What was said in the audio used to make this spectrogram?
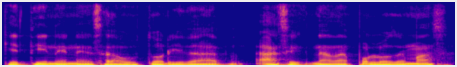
que tienen esa autoridad asignada por los demás,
